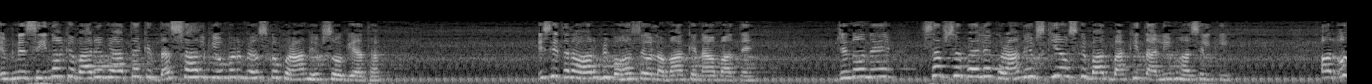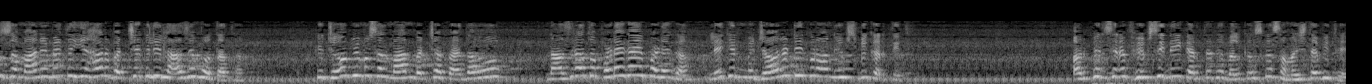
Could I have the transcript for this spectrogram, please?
ابن سینا کے بارے میں آتا ہے کہ دس سال کی عمر میں اس کو قرآن حفظ ہو گیا تھا۔ اسی طرح اور بھی بہت سے علماء کے نام آتے ہیں، جنہوں نے سب سے پہلے قرآن حفظ کیا، اس کے بعد باقی تعلیم حاصل کی۔ اور اس زمانے میں تو یہ ہر بچے کے لیے لازم ہوتا تھا کہ جو بھی مسلمان بچہ پیدا ہو ناظرہ تو پڑھے گا ہی پڑھے گا، لیکن میجورٹی قرآن حفظ بھی کرتی تھی۔ اور پھر صرف حفظ ہی نہیں کرتے تھے، بلکہ اس کو سمجھتے بھی تھے۔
